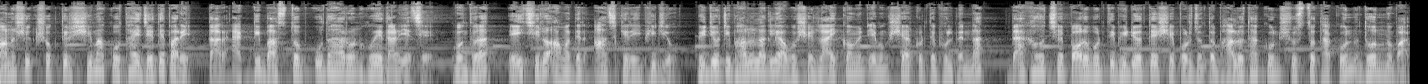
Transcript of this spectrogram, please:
মানসিক শক্তির সীমা কোথায় যেতে পারে তার একটি বাস্তব উদাহরণ হয়ে দাঁড়িয়েছে। বন্ধুরা, এই ছিল আমাদের আজকের এই ভিডিও। ভিডিওটি ভালো লাগলে অবশ্যই লাইক, কমেন্ট এবং শেয়ার করতে ভুলবেন না। দেখা হচ্ছে পরবর্তী ভিডিওতে। সে পর্যন্ত ভালো থাকুন, সুস্থ থাকুন। ধন্যবাদ।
